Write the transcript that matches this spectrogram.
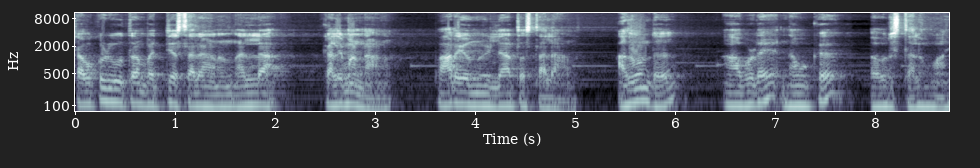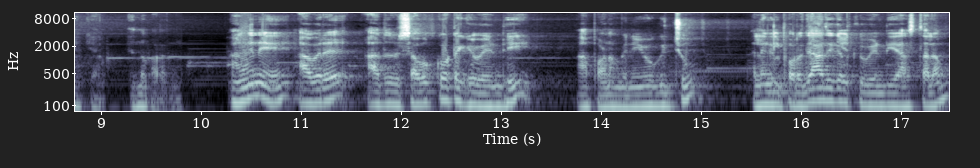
ശവക്കുഴി കുത്താൻ പറ്റിയ സ്ഥലമാണ്. നല്ല കളിമണ്ണാണ്. പാറയൊന്നും ഇല്ലാത്ത സ്ഥലമാണ്. അതുകൊണ്ട് അവിടെ നമുക്ക് ഒരു സ്ഥലം വാങ്ങിക്കാം എന്ന് പറഞ്ഞു. അങ്ങനെ അവർ അത് ശവക്കോട്ടയ്ക്ക് വേണ്ടി ആ പണം വിനിയോഗിച്ചു. അല്ലെങ്കിൽ പുറജാതികൾക്ക് വേണ്ടി ആ സ്ഥലം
